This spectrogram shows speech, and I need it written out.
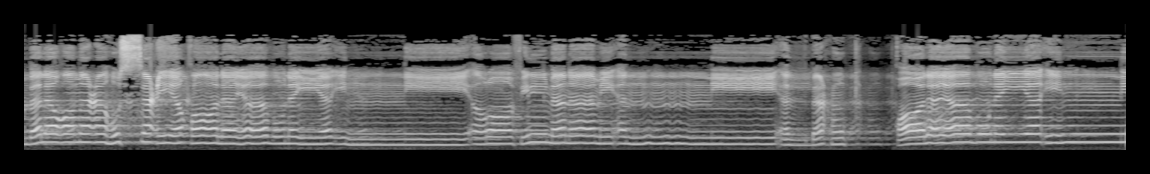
بلغ معه السعي قال يا بني إني أرى في المنام أني أذبحك. قال يا بني إني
